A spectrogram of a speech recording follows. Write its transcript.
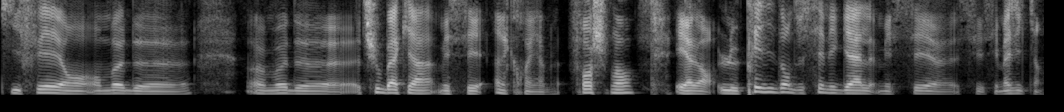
qui fait en, en mode en mode euh, Chewbacca, mais c'est incroyable. Franchement. Et alors, le président du Sénégal, mais c'est euh, c'est magique. Hein.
